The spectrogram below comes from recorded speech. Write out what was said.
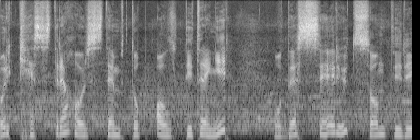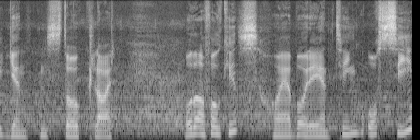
Orkesteret har stemt opp alt de trenger, og det ser ut som dirigenten står klar. Og da, folkens, har jeg bare én ting å si.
